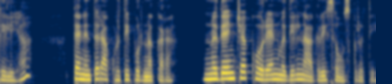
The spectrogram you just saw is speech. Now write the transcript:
ते लिहा. त्यानंतर आकृती पूर्ण करा. नद्यांच्या खोऱ्यांमधील नागरी संस्कृती.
